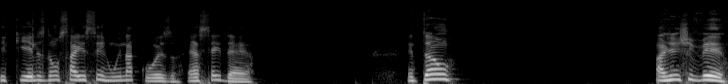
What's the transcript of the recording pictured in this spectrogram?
e que eles não saíssem ruim na coisa. Essa é a ideia. Então, a gente vê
